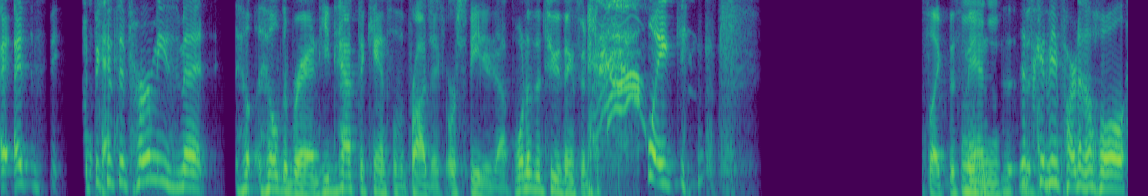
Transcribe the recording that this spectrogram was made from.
I, I, because if Hermes met Hildebrand, he'd have to cancel the project or speed it up. One of the two things would like. It's like this man. Mm. th- This could be part of the whole.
